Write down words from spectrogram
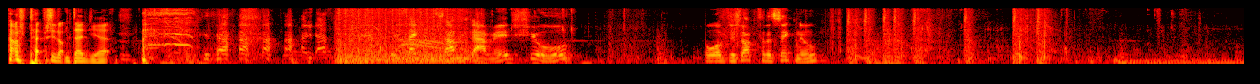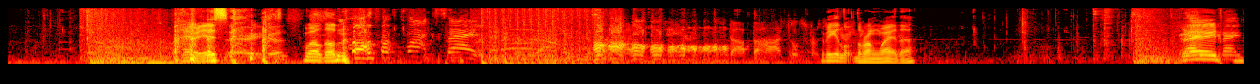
How's Pepsi not dead yet? Yes. It's taking some damage, sure. But I've just up to the signal. There he is. There he well done. Oh, for fuck's sake! Stop the hostiles from I think he looked the wrong way there. Grenade, Grenade. grenade.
